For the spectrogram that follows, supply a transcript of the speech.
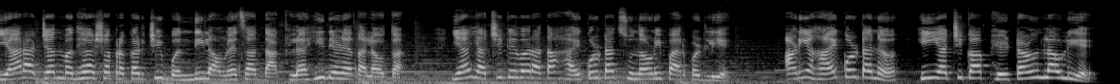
या राज्यांमध्ये अशा प्रकारची बंदी लावण्याचा दाखलाही देण्यात आला होता. या याचिकेवर आता हायकोर्टात सुनावणी पार पडली आहे आणि हायकोर्टानं ही याचिका फेटाळून लावली आहे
